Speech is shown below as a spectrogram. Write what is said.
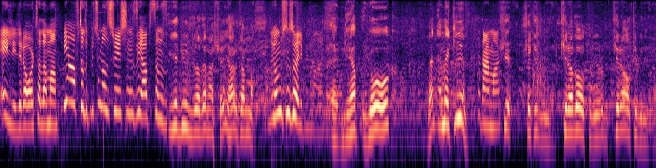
50 lira ortalama. Bir haftalık bütün alışverişinizi yapsanız 700 liradan aşağı harcanmaz. alıyor musunuz öyle bir maaş? E, ne yap? Yok. Ben emekliyim. Ne kadar maaş? Ki 8 bin lira. Kirada oturuyorum. Kira 6 bin lira.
